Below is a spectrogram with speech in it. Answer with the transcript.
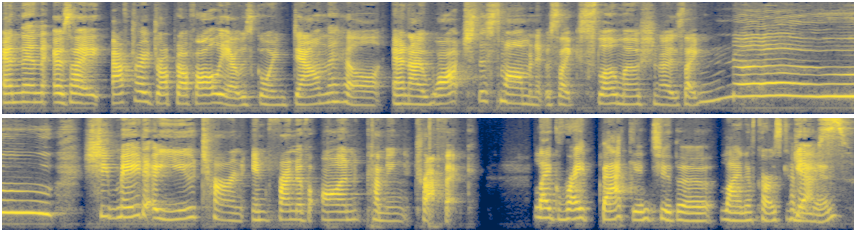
And then as I, after I dropped off Ollie, I was going down the hill and I watched this mom and it was like slow motion. I was like, no, she made a U-turn in front of oncoming traffic. Like right back into the line of cars coming in. yes.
